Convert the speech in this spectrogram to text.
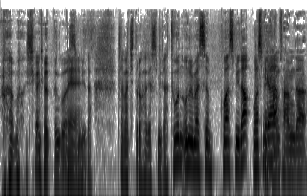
뭐 시간이었던 것 네. 같습니다. 자, 마치도록 하겠습니다. 두 분 오늘 말씀 고맙습니다. 네, 고맙습니다. 감사합니다.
